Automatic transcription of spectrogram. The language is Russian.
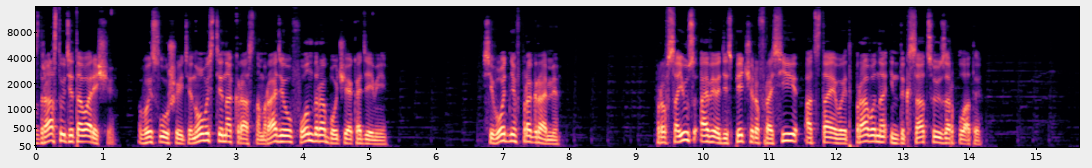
Здравствуйте, товарищи! Вы слушаете новости на Красном радио Фонда Рабочей Академии. Сегодня в программе. Профсоюз авиадиспетчеров России отстаивает право на индексацию зарплаты.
